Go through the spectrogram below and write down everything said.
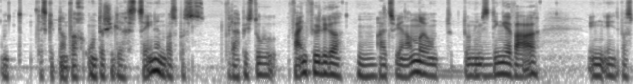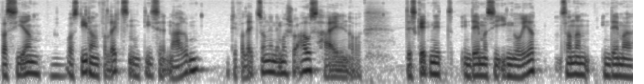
Und es gibt einfach unterschiedliche Szenen, was, was vielleicht bist du feinfühliger mhm. als wie ein anderer und du nimmst mhm. Dinge wahr, in, in, was passieren, was die dann verletzen und diese Narben, die Verletzungen immer schon ausheilen. Aber das geht nicht, indem man sie ignoriert, sondern indem man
